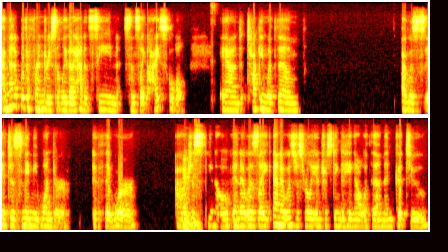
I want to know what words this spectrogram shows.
I met up with a friend recently that I hadn't seen since like high school, and talking with them, I was it just made me wonder if they were uh, mm-hmm. just you know, and it was like, and it was just really interesting to hang out with them and good to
